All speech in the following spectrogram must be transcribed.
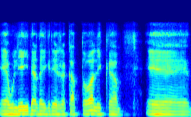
é, o líder da Igreja Católica, é,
